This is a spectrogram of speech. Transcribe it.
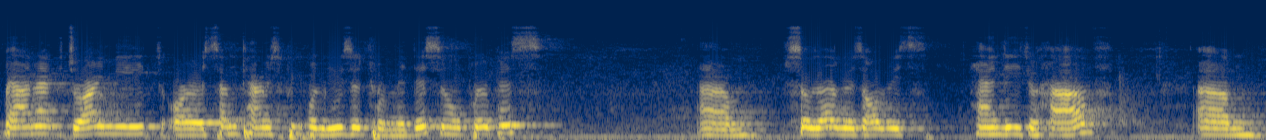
bannock, dry meat, or sometimes people use it for medicinal purpose. Um, so that was always handy to have. Um,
